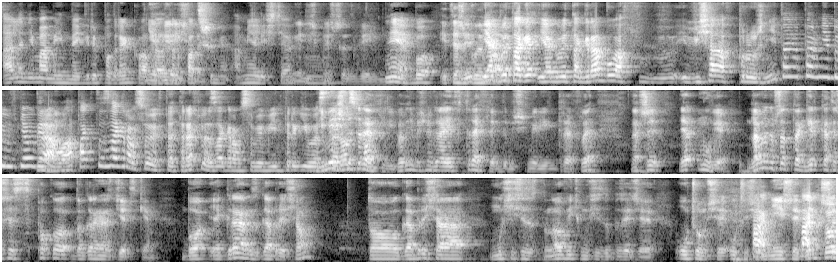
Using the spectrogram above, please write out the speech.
ale nie mamy innej gry pod ręką, a Nie, teraz patrzymy, a mieliście? mieliśmy Mm. jeszcze dwie inne. Nie, bo I też jakby, ta, jakby ta gra była w, wisiała w próżni, to ja pewnie bym w nią grał, a tak to zagram sobie w te trefle, zagram sobie w intrygi Nie mieliśmy trefli, pewnie byśmy grali w trefle, gdybyśmy mieli trefle. Znaczy, ja mówię, dla mnie na przykład ta gierka też jest spoko do grania z dzieckiem, bo jak grałem z Gabrysią, to Gabrysia musi się zastanowić, musi, wiecie, uczą się, uczy się Tak, mniejsze, tak większe. to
